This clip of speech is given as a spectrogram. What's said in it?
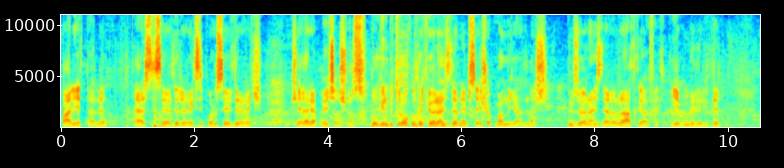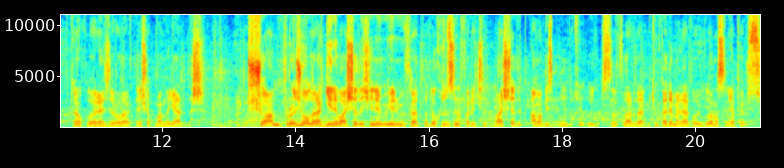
faaliyetlerle dersi sevdirerek, sporu sevdirerek şeyler yapmaya çalışıyoruz. Bugün bütün okuldaki öğrencilerin hepsi eşofmanlı geldiler. Bizim öğrencilere rahat kıyafet giyebilmeleriydi. Bütün okul öğrencileri olarak da eşofmanla geldiler. Şu an proje olarak yeni başladığı için yeni müfredatta 9. sınıflar için başladık ama biz bunu bütün sınıflarda, bütün kademelerde uygulamasını yapıyoruz.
